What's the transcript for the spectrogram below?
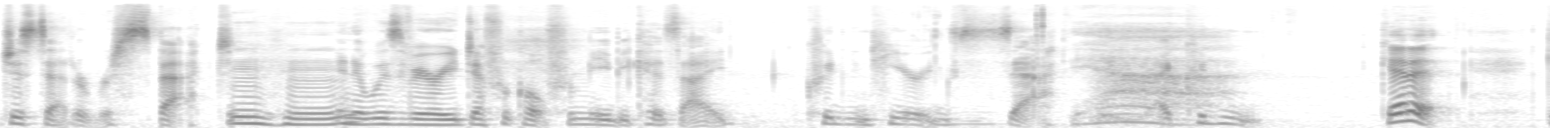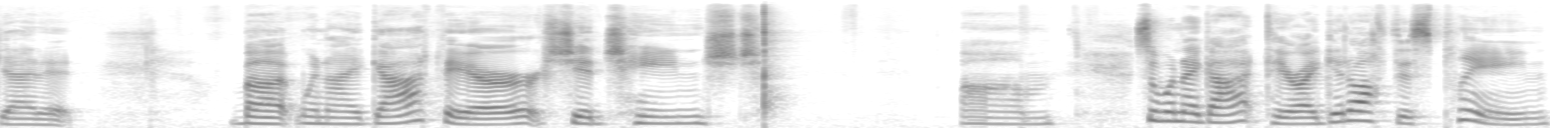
just out of respect. Mm-hmm. And it was very difficult for me because I couldn't hear exactly. Yeah. I couldn't Get it? get it. But when I got there, she had changed. Um, so when I got there, I get off this plane,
